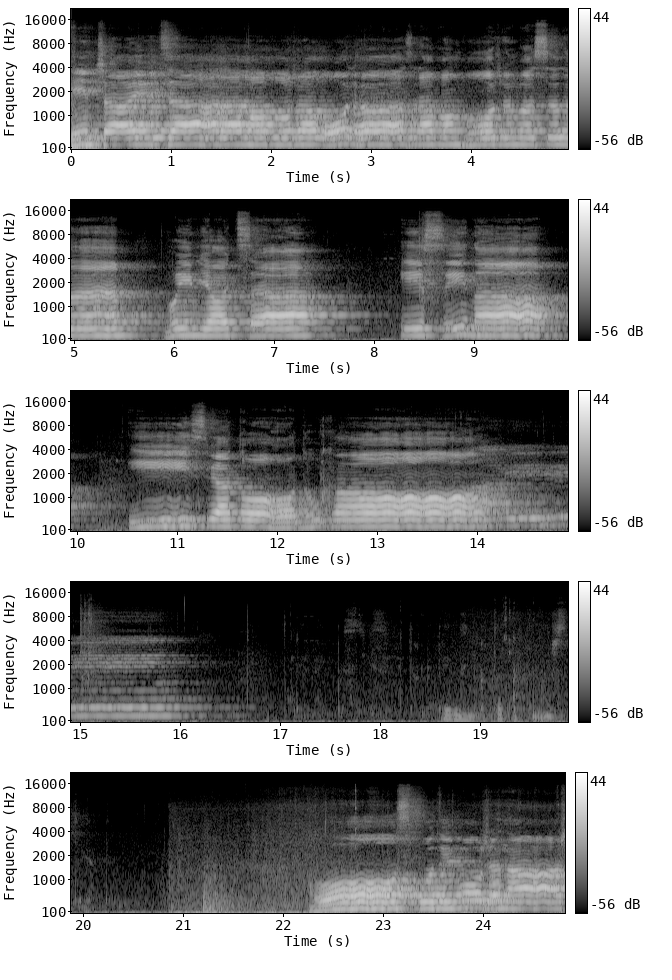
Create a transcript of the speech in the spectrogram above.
Вінчається раба Божа Ольга з рабом Божим Василем во ім'я Отця і Сина і Святого Духа. Господи Боже наш,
